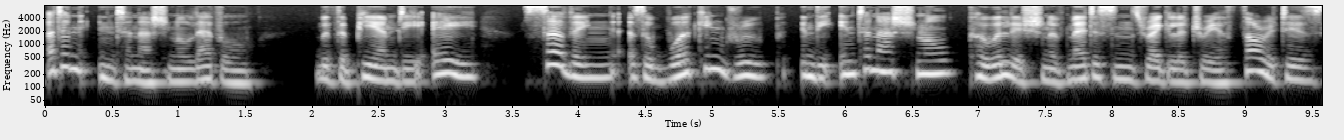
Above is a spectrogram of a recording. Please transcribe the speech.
at an international level, with the PMDA serving as a working group in the International Coalition of Medicines Regulatory Authorities,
